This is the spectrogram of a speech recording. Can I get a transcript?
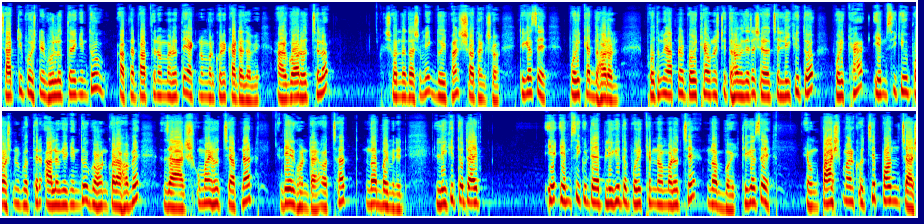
চারটি প্রশ্নের ভুল উত্তরে কিন্তু আপনার প্রাপ্ত নম্বর হতে এক নম্বর করে কাটা যাবে। আর গড় হচ্ছিল শূন্য দশমিক দুই পাঁচ শতাংশ। ঠিক আছে? পরীক্ষার ধরন। প্রথমে আপনার পরীক্ষা অনুষ্ঠিত হবে, যেটা সেটা হচ্ছে লিখিত পরীক্ষা। এমসিকিউ প্রশ্নপত্রের আলোকে কিন্তু গ্রহণ করা হবে, যার সময় হচ্ছে আপনার দেড় ঘণ্টা, অর্থাৎ নব্বই মিনিট। লিখিত টাইপ এমসিকিউ টাইপ লিখিত পরীক্ষার নম্বর হচ্ছে নব্বই, ঠিক আছে? এবং পাস মার্ক হচ্ছে পঞ্চাশ।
